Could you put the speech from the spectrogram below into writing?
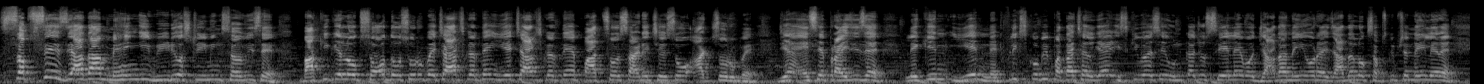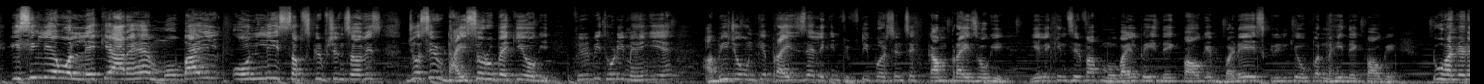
सबसे ज़्यादा महँगी वीडियो स्ट्रीमिंग सर्विस है। बाकी के लोग 100 200 रुपए चार्ज करते हैं, ये चार्ज करते हैं 500 साढ़े छह सौ, आठ सौ रुपए। जी हाँ ऐसे प्राइजेस है। लेकिन ये नेटफ्लिक्स को भी पता चल गया है, इसकी वजह से उनका जो सेल है वो ज़्यादा नहीं हो रहा है, ज़्यादा लोग सब्सक्रिप्शन नहीं ले रहे हैं। इसीलिए वो लेके आ रहे हैं मोबाइल ओनली सब्सक्रिप्शन सर्विस जो सिर्फ़ ढाई सौ की होगी। फिर भी थोड़ी महँगी है। अभी जो उनके प्राइस है, लेकिन 50 परसेंट से कम प्राइस होगी। ये लेकिन सिर्फ़ आप मोबाइल पे ही देख पाओगे, बड़े स्क्रीन के ऊपर नहीं देख पाओगे। टू हंड्रेड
